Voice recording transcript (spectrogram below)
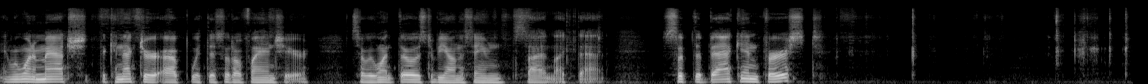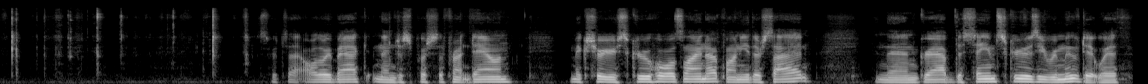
and we want to match the connector up with this little flange here. So we want those to be on the same side like that. Slip the back in first, switch that all the way back and then just push the front down. Make sure your screw holes line up on either side and then grab the same screws you removed it with.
